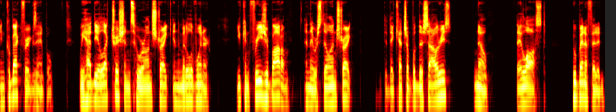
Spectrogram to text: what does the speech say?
In Quebec, for example, we had the electricians who were on strike in the middle of winter. You can freeze your bottom and they were still on strike. Did they catch up with their salaries? No. They lost. Who benefited?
